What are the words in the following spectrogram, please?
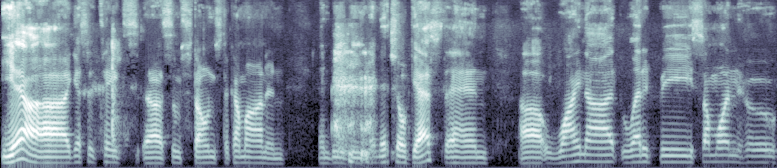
Yeah, uh, I guess it takes uh, some stones to come on and, and be the initial guest. And uh, why not let it be someone who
